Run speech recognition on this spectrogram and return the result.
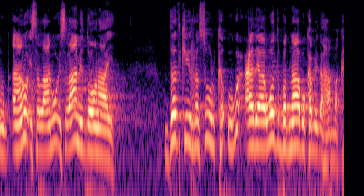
uu aanu islaami u islaami doonaaye dadkii rasuulka ugu cadaawad badnaa buu ka mid ahaa maka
